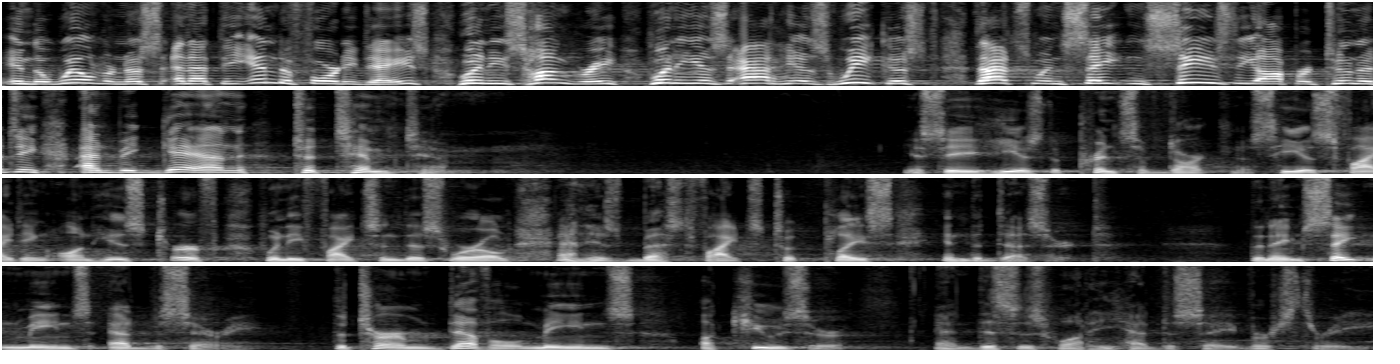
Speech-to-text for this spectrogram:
in the wilderness. And at the end of 40 days, when he's hungry, when he is at his weakest, that's when Satan seized the opportunity and began to tempt him. You see, he is the prince of darkness. He is fighting on his turf when he fights in this world, and his best fights took place in the desert. The name Satan means adversary. The term devil means accuser. And this is what he had to say, verse 3.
